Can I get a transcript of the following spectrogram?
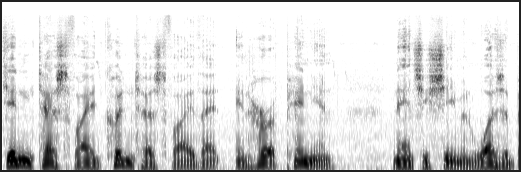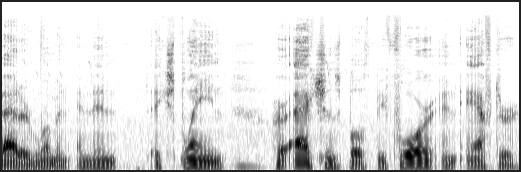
didn't testify and couldn't testify that, in her opinion, Nancy Seaman was a battered woman, and then explain her actions both before and after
